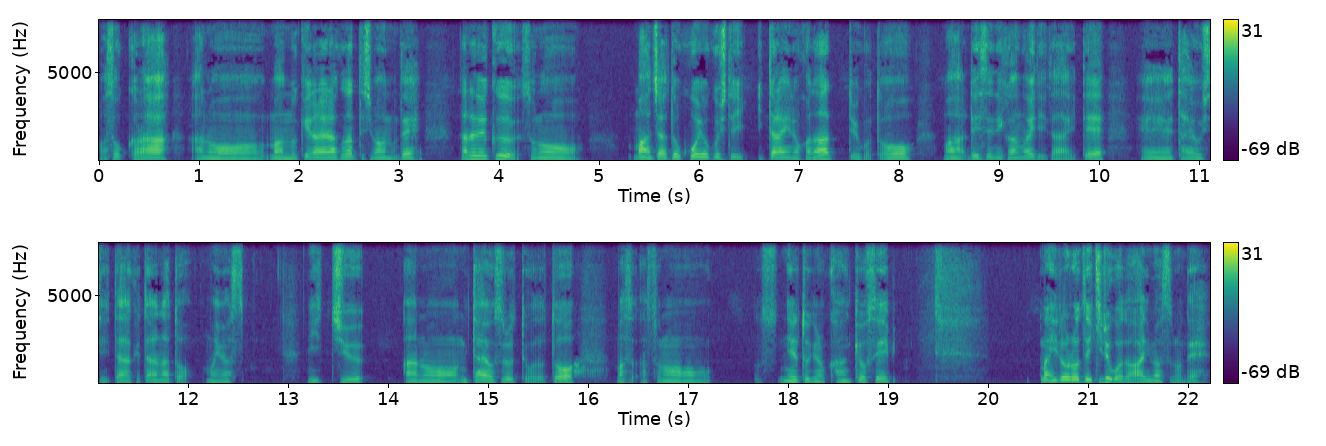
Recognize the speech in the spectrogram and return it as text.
まあ、そこから、あのー、まあ、抜けられなくなってしまうので、なるべく、その、まあ、じゃあどこを良くしていったらいいのかなっていうことを、まあ、冷静に考えていただいて、えー、対応していただけたらなと思います。日中、あの、対応するってことと、まあ、その、寝る時の環境整備。まあ、いろいろできることはありますので、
